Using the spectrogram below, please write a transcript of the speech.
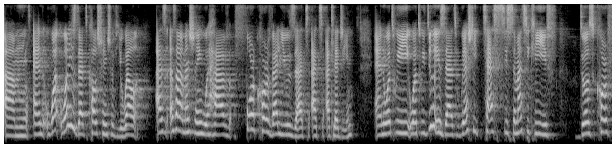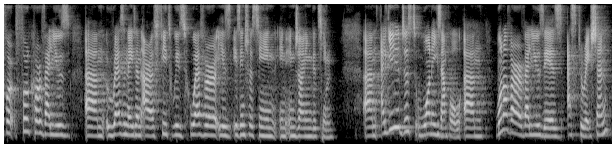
Um, and what, what is that culture interview? Well, as, as I was mentioning, we have four core values at, at, at Ledgy. And what we, what we do is that we actually test systematically if those core four, four core values um, resonate and are a fit with whoever is, is interested in, in, in joining the team. Um, I'll give you just one example. Um, one of our values is aspiration.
